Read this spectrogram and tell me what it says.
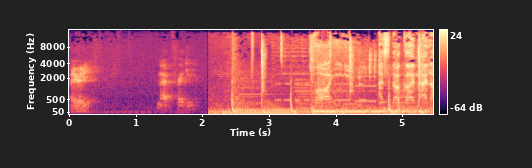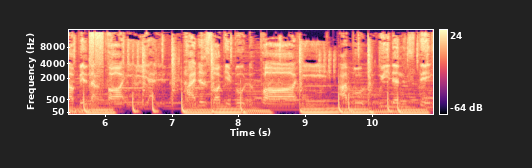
are you ready? Like Freddy. Party. I snuck a night up in that party. I just fucking built the party. I bought the weed and the stink.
